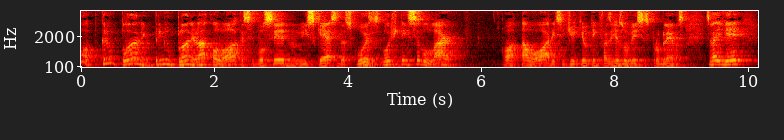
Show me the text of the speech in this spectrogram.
pô, cria um planner, imprime um planner lá, coloca se você não esquece das coisas. Hoje tem celular. Ó, tal hora, esse dia que eu tenho que fazer resolver esses problemas. Você vai ver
